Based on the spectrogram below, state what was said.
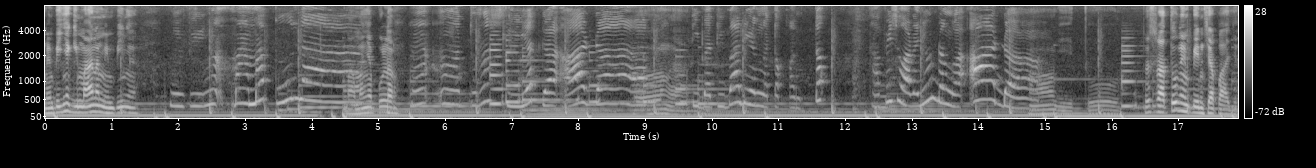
Mimpinya gimana mimpinya? Mimpinya mama pulang. Mamanya pulang. Lihat gak ada. Oh. Tiba-tiba dia ngetok-ngetok, tapi suaranya udah nggak ada. Oh, gitu. Terus Ratu mimpiin siapa aja?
